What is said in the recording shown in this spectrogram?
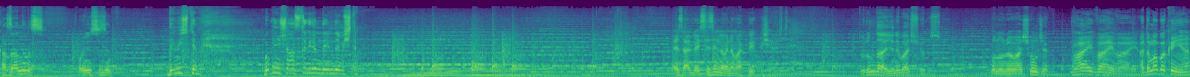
Kazandınız. Oyun sizin. Demiştim. Bugün şanslı günümdeyim demiştim. Ezel Bey sizinle oynamak büyük bir şerefti. Durun daha yeni başlıyoruz. Bunun rövanşı olacak. Vay vay vay. Adama bakın ya.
